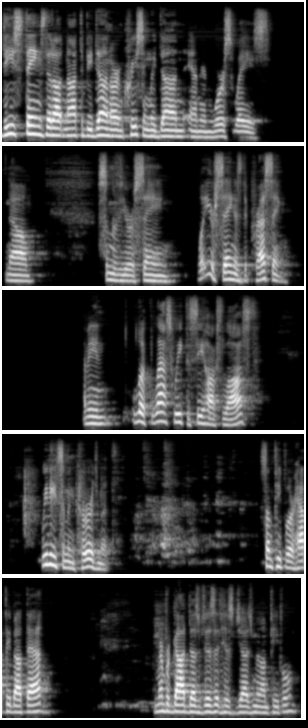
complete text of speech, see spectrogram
these things that ought not to be done are increasingly done and in worse ways. Now, some of you are saying, what you're saying is depressing. I mean, look, last week the Seahawks lost. We need some encouragement. Some people are happy about that. Remember, God does visit his judgment on people.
